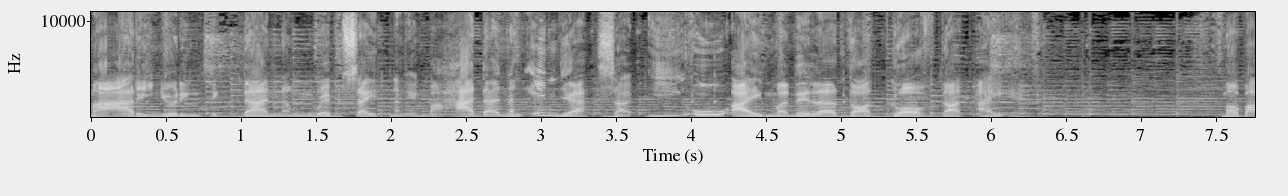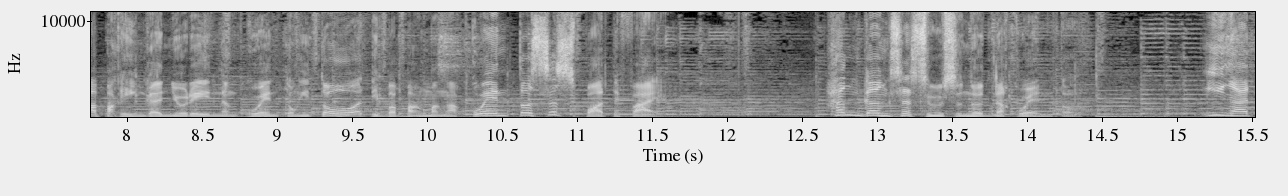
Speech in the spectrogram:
Maaari nyo ring tignan ang website ng Embahada ng India sa eoimanila.gov.in. Mapapakinggan nyo rin ang kwentong ito at iba pang mga kwento sa Spotify. Hanggang sa susunod na kwento. Ingat!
